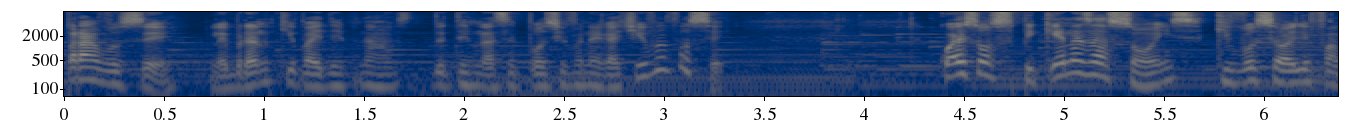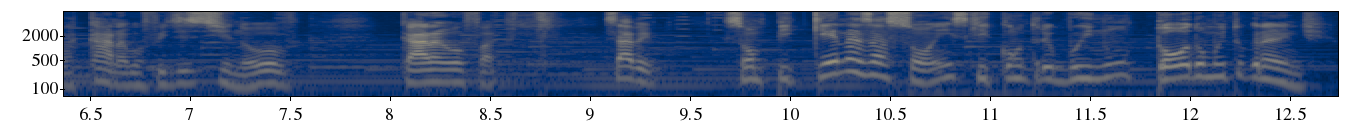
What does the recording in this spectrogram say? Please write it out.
para você? Lembrando que vai determinar, determinar se é positivo ou negativo é você. Quais são as pequenas ações que você olha e fala, caramba, eu fiz isso de novo, caramba, eu faço... Sabe, são pequenas ações que contribuem num todo muito grande.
